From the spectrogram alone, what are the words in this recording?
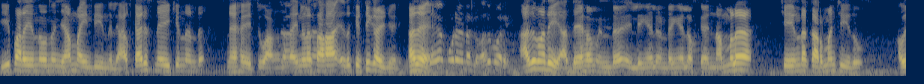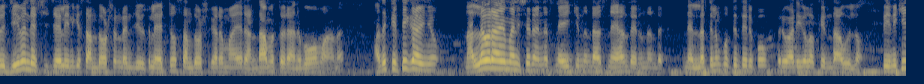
ഈ പറയുന്നതൊന്നും ഞാൻ മൈൻഡ് ചെയ്യുന്നില്ല. ആൾക്കാർ സ്നേഹിക്കുന്നുണ്ട് സ്നേഹം ഏറ്റുവാങ്ങുന്നുണ്ട്. അതിനുള്ള സഹായം ഇത് കിട്ടിക്കഴിഞ്ഞു എനിക്ക്. അതെ. അത് മതി. അദ്ദേഹം ഉണ്ട് ഇല്ലെങ്കിലും ഉണ്ടെങ്കിലും ഒക്കെ നമ്മൾ ചെയ്യേണ്ട കർമ്മം ചെയ്തു. ഒരു ജീവൻ രക്ഷിച്ചാൽ എനിക്ക് സന്തോഷമുണ്ട്. എന്റെ ജീവിതത്തിൽ ഏറ്റവും സന്തോഷകരമായ രണ്ടാമത്തെ ഒരു അനുഭവമാണ് അത് കിട്ടിക്കഴിഞ്ഞു. നല്ലവരായ മനുഷ്യർ എന്നെ സ്നേഹിക്കുന്നുണ്ട് ആ സ്നേഹം തരുന്നുണ്ട്. പിന്നെ എല്ലാത്തിലും കുത്തിത്തിരിപ്പും പരിപാടികളൊക്കെ ഉണ്ടാവുമല്ലോ. അപ്പൊ എനിക്ക്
